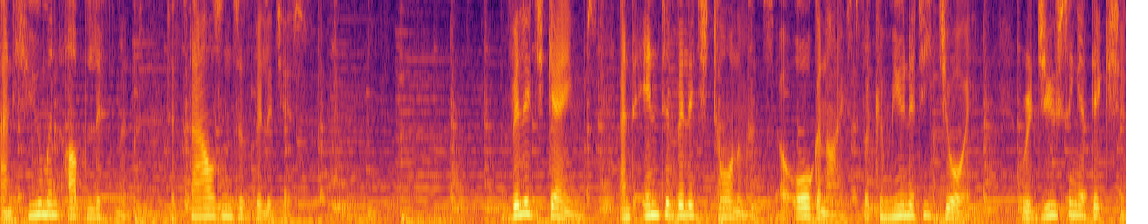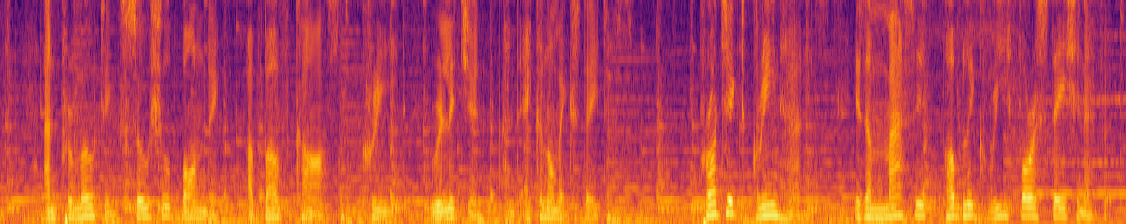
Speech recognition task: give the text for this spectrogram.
and human upliftment to thousands of villages. Village games and inter-village tournaments are organized for community joy, reducing addiction and promoting social bonding above caste, creed, religion and economic status. Project Green Hands is a massive public reforestation effort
